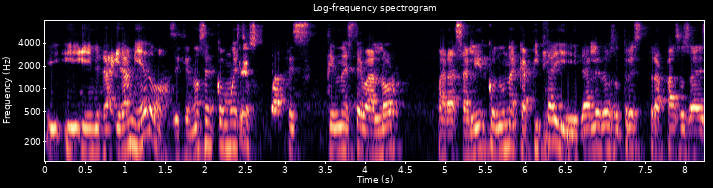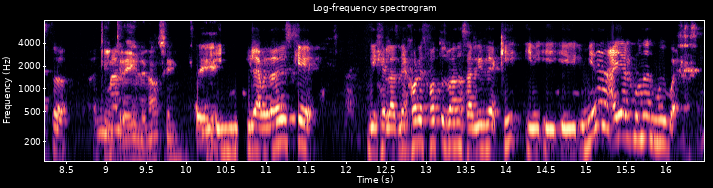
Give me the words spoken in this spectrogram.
y, y, da, miedo. Así que no sé cómo estos cuates tienen este valor para salir con una capita y darle dos o tres trapazos a esto. increíble, ¿no? Sí. Y, la verdad es que dije, las mejores fotos van a salir de aquí y, mira, hay algunas muy buenas. ¿eh?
